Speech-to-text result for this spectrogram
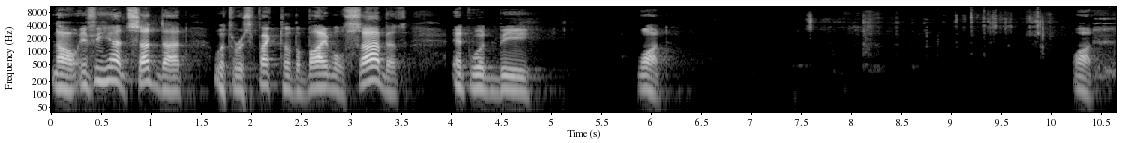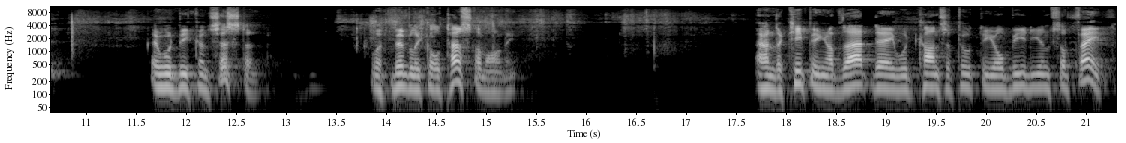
Now, if he had said that with respect to the Bible Sabbath, it would be what? What? It would be consistent with biblical testimony. And the keeping of that day would constitute the obedience of faith.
